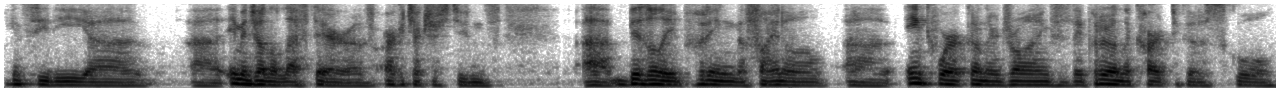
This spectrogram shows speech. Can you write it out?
You can see the uh, uh, image on the left there of architecture students uh, busily putting the final uh, ink work on their drawings as they put it on the cart to go to school.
